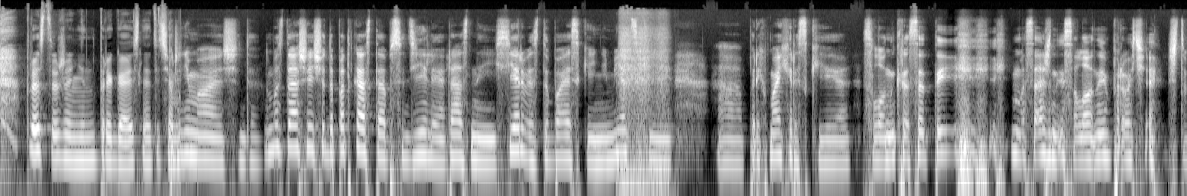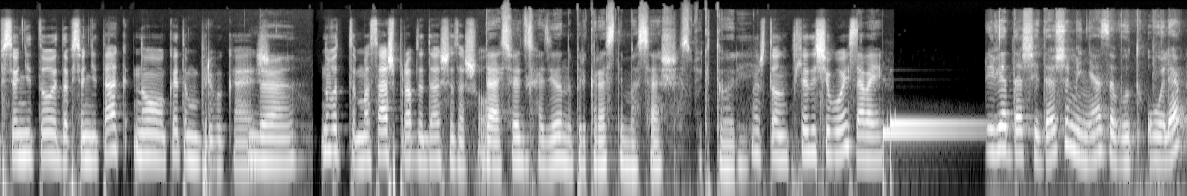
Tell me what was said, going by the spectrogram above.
Просто уже не напрягаюсь на эту тему. Принимающе, да. Ну, мы с Дашей еще до подкаста обсудили разные сервисы, дубайские, немецкие, а, парикмахерские, салоны красоты, массажные салоны и прочее. Что все не то, да все не так, но к этому привыкаешь. Да. Ну вот массаж, правда, Даша зашел. Да, сегодня сходила на прекрасный массаж с Викторией. Ну что, следующий войс? Давай. Привет, Даша и Даша, меня зовут Оля.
